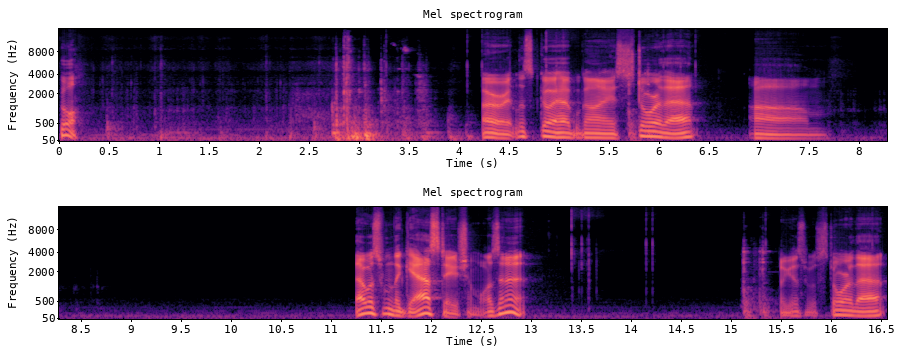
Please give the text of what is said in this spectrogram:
Cool. All right, let's go ahead. We're going to store that. Um, that was from the gas station, wasn't it? I guess we'll store that.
